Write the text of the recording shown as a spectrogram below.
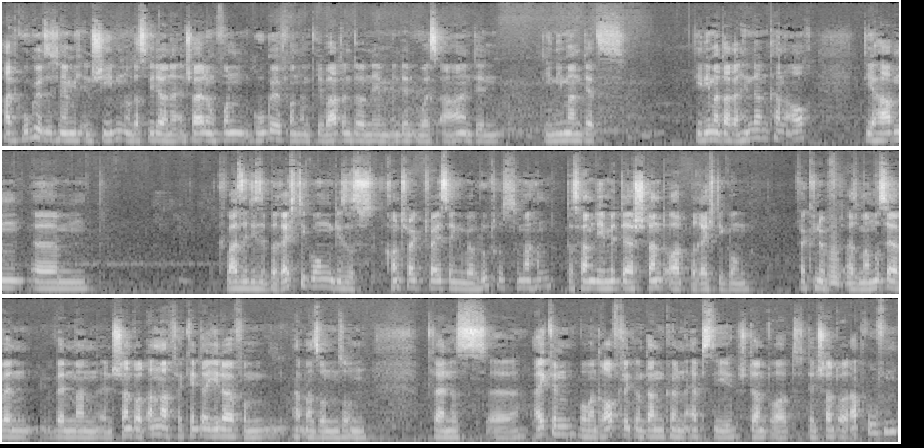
hat Google sich nämlich entschieden, und das ist wieder eine Entscheidung von Google, von einem Privatunternehmen in den USA, in denen die niemand jetzt, die niemand daran hindern kann auch, die haben ähm, quasi diese Berechtigung, dieses Contract Tracing über Bluetooth zu machen, das haben die mit der Standortberechtigung verknüpft. Mhm. Also man muss ja, wenn, wenn man einen Standort anmacht, kennt ja jeder, vom, hat man so ein, so ein kleines äh, Icon, wo man draufklickt und dann können Apps die Standort, den Standort abrufen.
